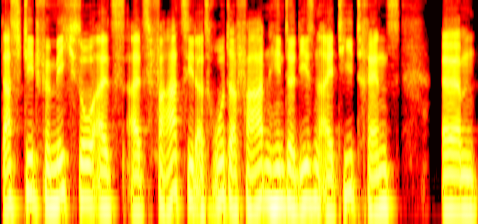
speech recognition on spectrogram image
das steht für mich so als, als Fazit, als roter Faden hinter diesen IT-Trends, ähm,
